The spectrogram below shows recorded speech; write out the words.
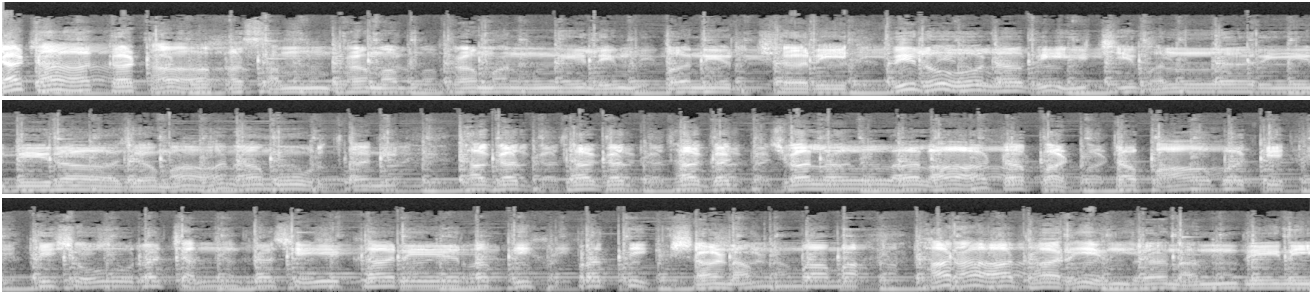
जटाकटाः सम्भ्रमभ्रमन्निलिम्पनिर्झरि विलोलवीचि वल्लरी विराजमानमूर्धनि धगद्धगद्धगज्ज्वलल्ललाटपट्टपावके किशोरचन्द्रशेखरे रतिः प्रतिक्षणं मम हराधरेन्द्रनन्दिनी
